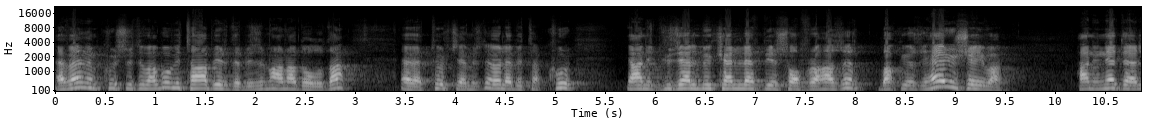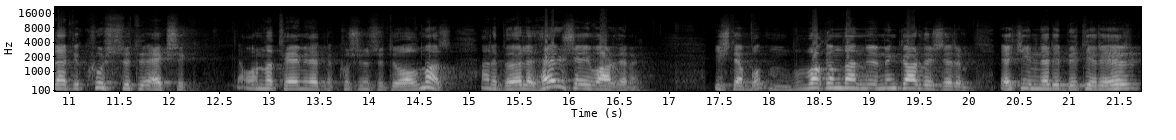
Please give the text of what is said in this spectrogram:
Efendim kuş sütü var. Bu bir tabirdir bizim Anadolu'da. Evet Türkçemizde öyle bir ta- kur, yani güzel mükellef bir sofra hazır. Bakıyorsun her şey var. Hani ne derler bir kuş sütü eksik. Onu da temin etmek kuşun sütü olmaz. Hani böyle her şey var demek. İşte bu, bu bakımdan mümin kardeşlerim ekinleri bitirir,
